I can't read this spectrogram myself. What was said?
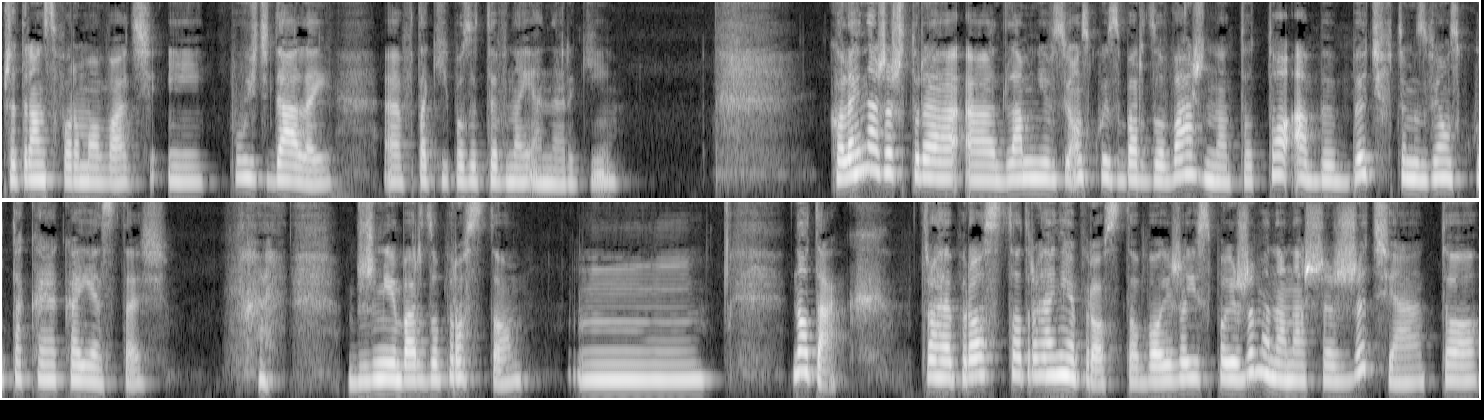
przetransformować i pójść dalej e, w takiej pozytywnej energii. Kolejna rzecz, która e, dla mnie w związku jest bardzo ważna, to to, aby być w tym związku taka, jaka jesteś. Brzmi bardzo prosto. Mm. No tak, trochę prosto, trochę nieprosto, bo jeżeli spojrzymy na nasze życie, to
